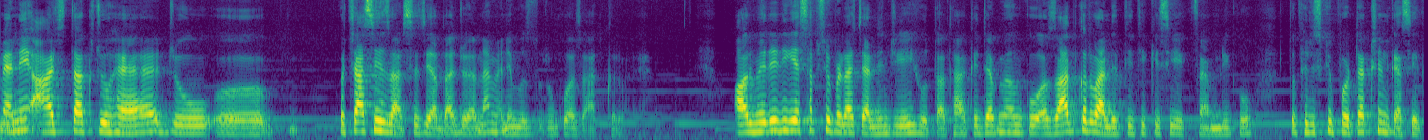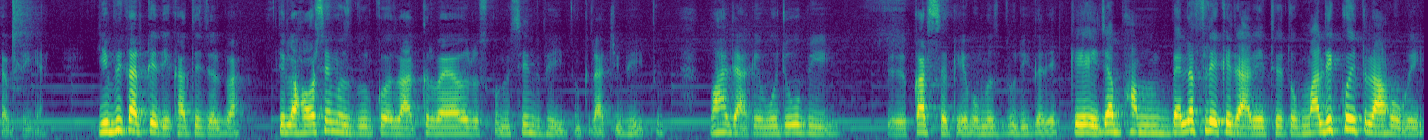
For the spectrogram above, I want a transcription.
मैंने आज तक जो है जो पचासी हज़ार से ज़्यादा जो है ना मैंने मज़दूरों को आज़ाद करवाया और मेरे लिए सबसे बड़ा चैलेंज यही होता था कि जब मैं उनको आज़ाद करवा लेती थी किसी एक फैमिली को तो फिर इसकी प्रोटेक्शन कैसे करती है? ये भी करके देखा तजर्बा कि लाहौर से मज़दूर को आज़ाद करवाया और उसको मैं सिंध भेज दूँ, कराची भेज दूँ। वहाँ जाके वो जो भी कर सके, वो मजदूरी करे कि जब हम बेलफ लेके जा रहे थे तो मालिक को इतला हो गई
